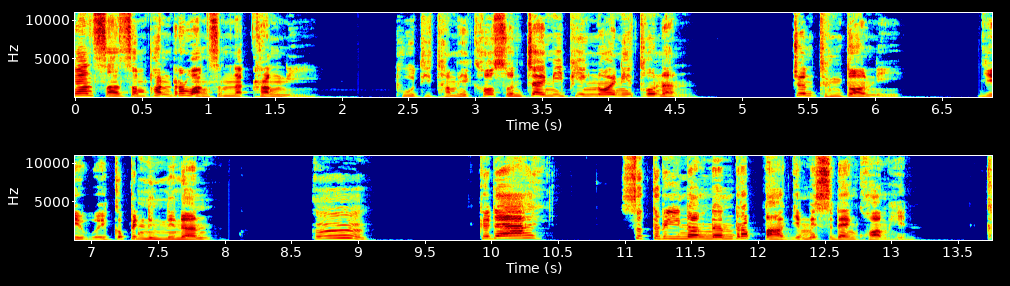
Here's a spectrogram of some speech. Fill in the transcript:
งานสารสัมพันธ์ระหว่างสำนักครั้งนี้ ผู้ที่ทำให้เขาสนใจมีเพียงน้อยนิดเท่านั้น จนถึงตอนนี้ เย่เหวยก็เป็นหนึ่งในนั้น อืม ก็ได้ สตรีนางนั้นรับปากอย่างไม่แสดงความเห็นเข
